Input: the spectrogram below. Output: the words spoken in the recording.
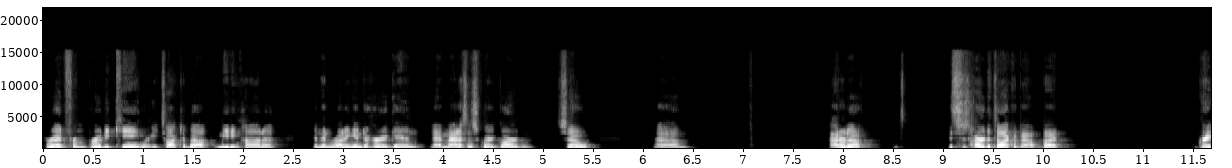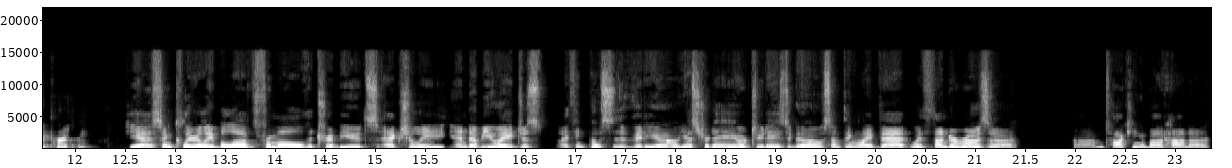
thread from Brody King where he talked about meeting Hana and then running into her again at Madison Square Garden. So um, I don't know. This is hard to talk about, but great person. Yes, and clearly beloved from all the tributes. Actually, yeah. NWA just I think posted a video yesterday or two days ago, something like that, with Thunder Rosa um, talking about Hana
